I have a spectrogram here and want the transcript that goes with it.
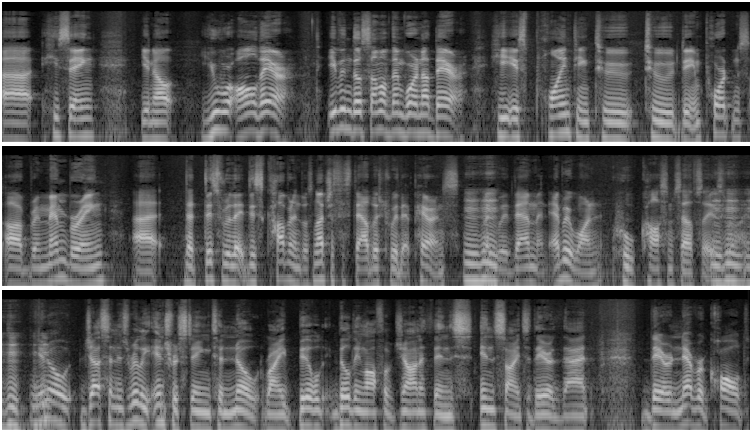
Uh, he's saying, you know, you were all there even though some of them were not there, he is pointing to, to the importance of remembering uh, that this, rela- this covenant was not just established with their parents, but mm-hmm. with them and everyone who calls themselves an mm-hmm, Israelite. Mm-hmm, you know, Justin, it's really interesting to note, right, build, building off of Jonathan's insights there, that they're never called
